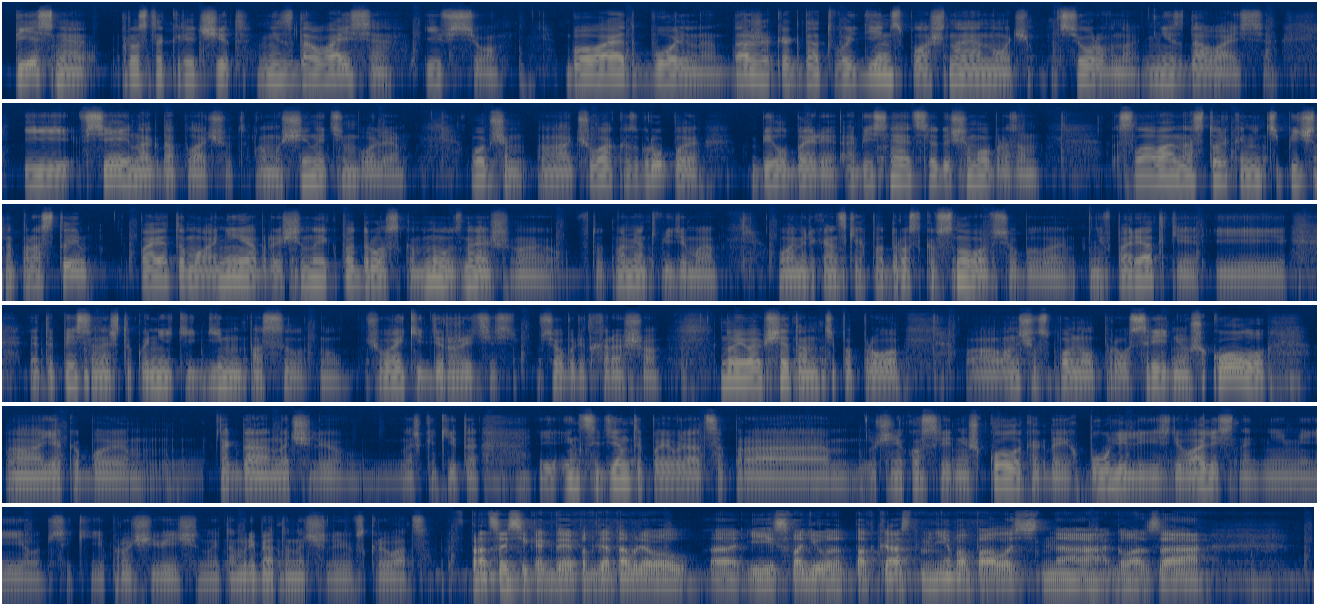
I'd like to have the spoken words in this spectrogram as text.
Песня просто кричит «Не сдавайся» и все. Бывает больно, даже когда твой день сплошная ночь, все равно не сдавайся. И все иногда плачут, а мужчины тем более. В общем, э, чувак из группы, Билл Берри, объясняет следующим образом. Слова настолько нетипично просты, поэтому они обращены к подросткам. Ну, знаешь, э, в тот момент, видимо, у американских подростков снова все было не в порядке, и эта песня, знаешь, такой некий гимн, посыл, мол, чуваки, держитесь, все будет хорошо. Ну и вообще там типа про... э, Он еще вспомнил про среднюю школу, э, якобы тогда начали знаешь, какие-то инциденты появляться про учеников средней школы, когда их булили, издевались над ними и вот всякие прочие вещи. Ну и там ребята начали вскрываться. В процессе, когда я подготавливал э, и сводил этот подкаст, мне попалось на глаза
